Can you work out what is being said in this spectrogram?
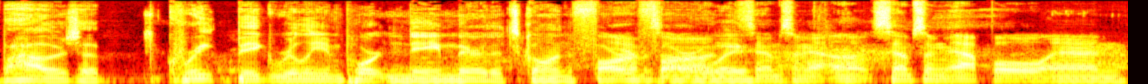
wow, there's a great big, really important name there that's gone far, Amazon, far away. Samsung, uh, Samsung, Apple, and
